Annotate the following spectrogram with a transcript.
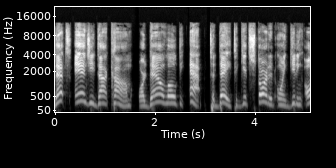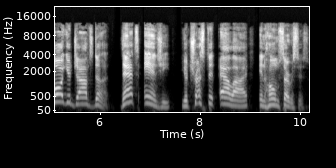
That's Angie.com or download the app today to get started on getting all your jobs done. That's Angie, your trusted ally in home services.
